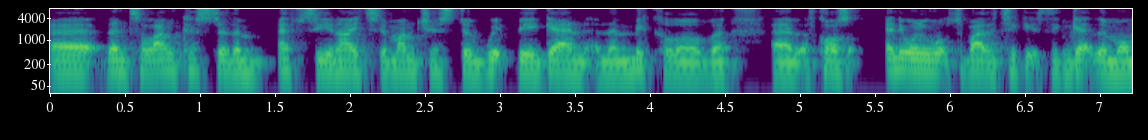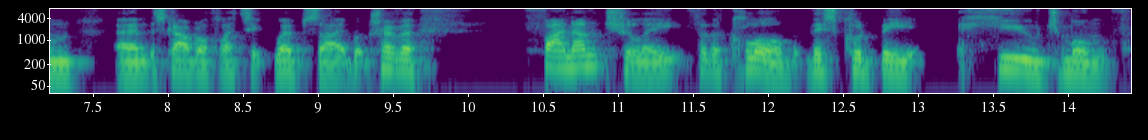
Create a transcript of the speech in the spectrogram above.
uh, then to Lancaster, then FC United and Manchester, Whitby again, and then Mickleover. Um, of course, anyone who wants to buy the tickets, they can get them on um, the Scarborough Athletic website. But Trevor, financially for the club, this could be a huge month.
